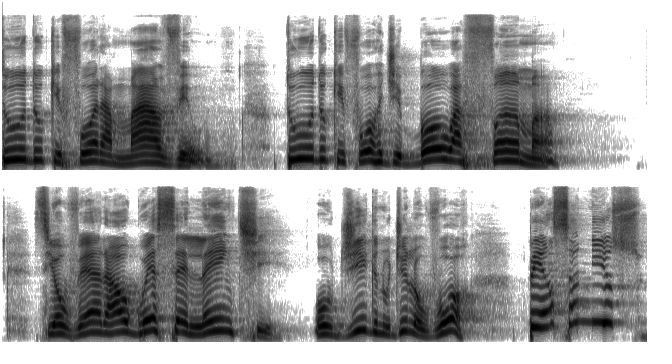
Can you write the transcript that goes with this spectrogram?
tudo que for amável, tudo que for de boa fama, se houver algo excelente ou digno de louvor, pensa nisso.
